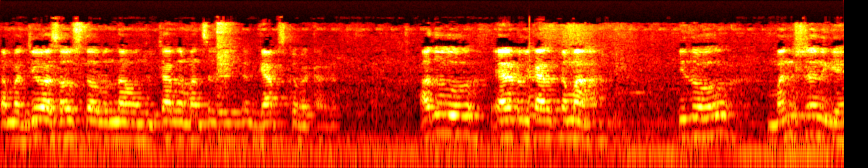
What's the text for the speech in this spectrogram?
ತಮ್ಮ ಜೀವ ಸೌಸ್ತವ್ರನ್ನ ಒಂದು ವಿಚಾರದ ಮನಸ್ಸಲ್ಲಿ ಜ್ಞಾಪಿಸ್ಕೋಬೇಕಾಗುತ್ತೆ. ಅದು ಎರಡು ಕಾರ್ಯಕ್ರಮ. ಇದು ಮನುಷ್ಯನಿಗೆ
